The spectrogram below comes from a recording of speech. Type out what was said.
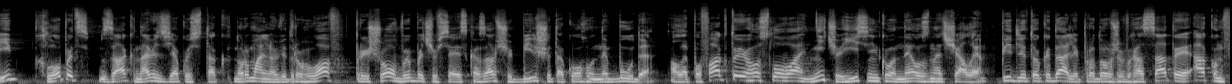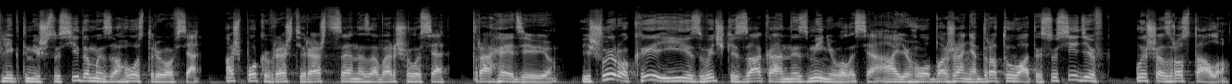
І хлопець Зак навіть якось так нормально відреагував, прийшов, вибачився і сказав, що більше такого не буде. Але по факту його слова нічогісінько не означали. Підліток і далі продовжив гасати, а конфлікт між сусідами загострювався, аж поки, врешті-решт, це не завершилося трагедією. Йшли роки, і звички Зака не змінювалися, а його бажання дратувати сусідів лише зростало.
